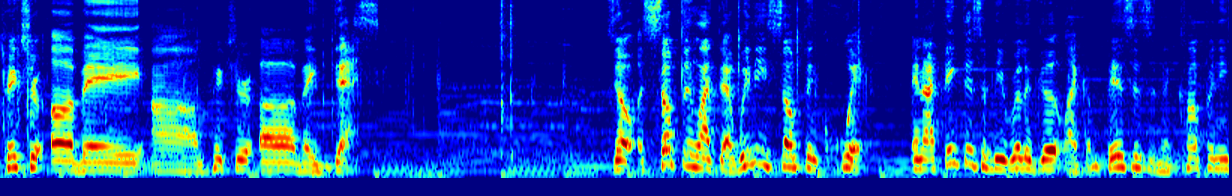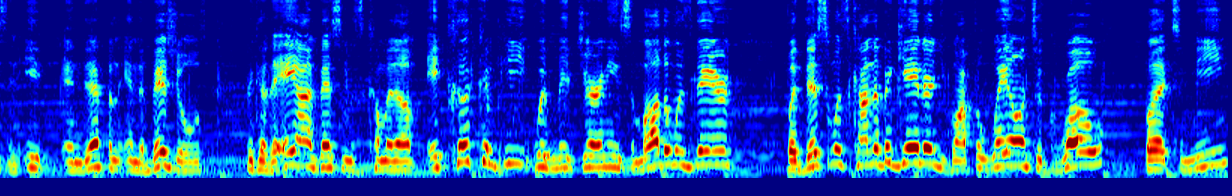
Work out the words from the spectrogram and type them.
picture of a, um, picture of a desk. So something like that. We need something quick. And I think this would be really good, like a business and companies and, and definitely individuals, because the AI investment is coming up. It could compete with Midjourney and some other ones there, but this one's kind of beginner. You're to have to wait on to grow. But to me,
